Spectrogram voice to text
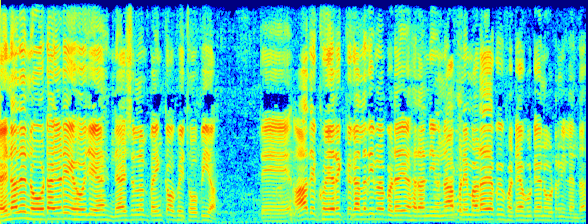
ਇਹਨਾਂ ਦੇ ਨੋਟ ਆ ਜਿਹੜੇ ਇਹੋ ਜਿਹੇ ਆ ਨੈਸ਼ਨਲ ਬੈਂਕ ਆਫ ਇਥੋਪੀਆ ਤੇ ਆਹ ਦੇਖੋ ਯਾਰ ਇੱਕ ਗੱਲ ਦੀ ਮੈਂ ਬੜਾ ਹੈਰਾਨੀ ਹੁੰਨਾ ਆਪਣੇ ਮਾੜਾ ਜਿਹਾ ਕੋਈ ਫਟਿਆ ਫੁਟਿਆ ਨੋਟ ਨਹੀਂ ਲੈਂਦਾ।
